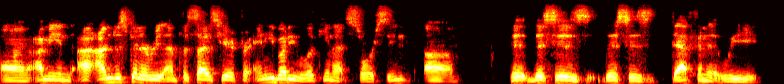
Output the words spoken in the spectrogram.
Um, I mean, I, am just going to reemphasize here for anybody looking at sourcing. Um, th- this is this is definitely,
